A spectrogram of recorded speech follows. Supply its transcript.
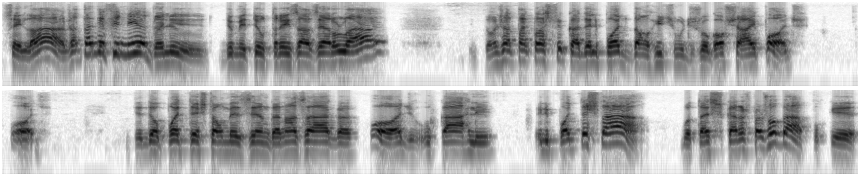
Sei lá, já está definido. Ele meteu 3 a 0 lá, então já está classificado. Ele pode dar um ritmo de jogo ao Chay? Pode. Pode. Entendeu? Pode testar o Mezenga na zaga? Pode. O Carly, ele pode testar. Botar esses caras para jogar, porque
